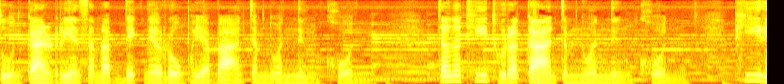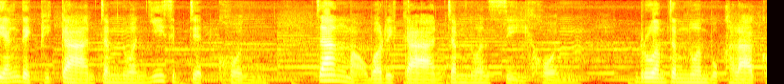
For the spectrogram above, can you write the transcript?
ศูนย์การเรียนสำหรับเด็กในโรงพยาบาลจำนวน 1 คน จ้าหน้าที่ธุรการจำนวน 1 คน พี่เลี้ยงเด็กพิการจำนวน 27 คน จ้างเหมาบริการจำนวน 4 คน รวมจำนวนบุคลาก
